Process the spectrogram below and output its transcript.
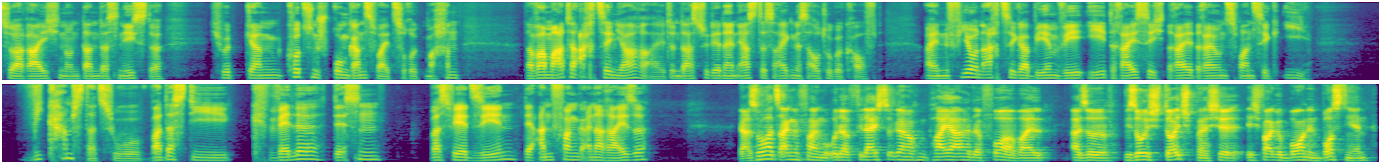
zu erreichen und dann das nächste. Ich würde gern einen kurzen Sprung ganz weit zurück machen. Da war Marte 18 Jahre alt und da hast du dir dein erstes eigenes Auto gekauft. Ein 84er BMW E30 323i. Wie kam es dazu? War das die Quelle dessen, was wir jetzt sehen, der Anfang einer Reise? Ja, so hat es angefangen oder vielleicht sogar noch ein paar Jahre davor, weil, also wieso ich Deutsch spreche, ich war geboren in Bosnien,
